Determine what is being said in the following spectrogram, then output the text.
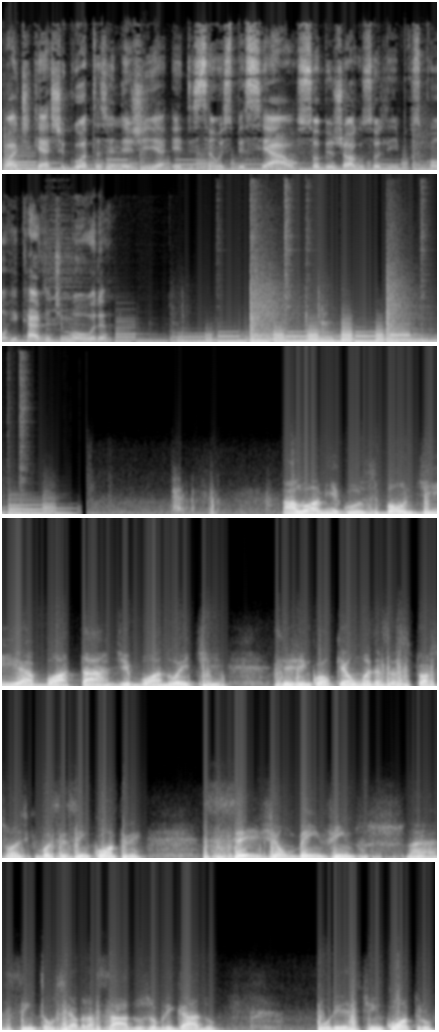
podcast Gotas de Energia, edição especial sobre os Jogos Olímpicos com Ricardo de Moura. Alô, amigos, bom dia, boa tarde, boa noite, seja em qualquer uma dessas situações que você se encontre, sejam bem-vindos, né? Sintam-se abraçados, obrigado por este encontro.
